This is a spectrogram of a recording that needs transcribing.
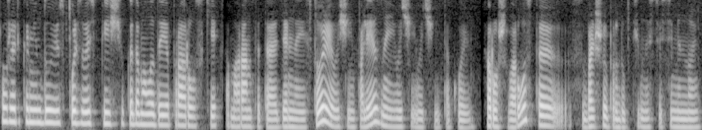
тоже рекомендую использовать в пищу, когда молодые проростки. Амарант – это отдельная история, очень полезная и очень-очень такой хорошего роста, с большой продуктивностью семенной.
